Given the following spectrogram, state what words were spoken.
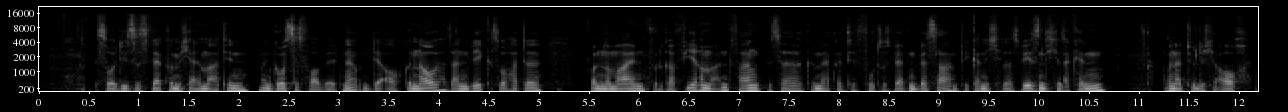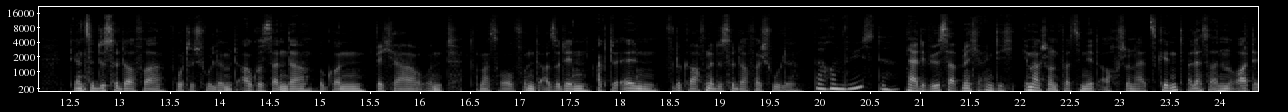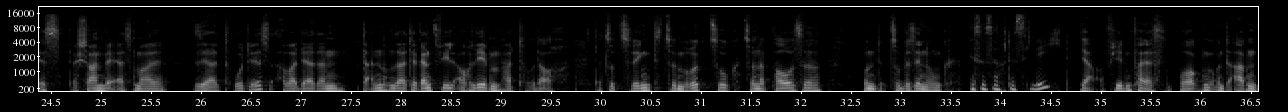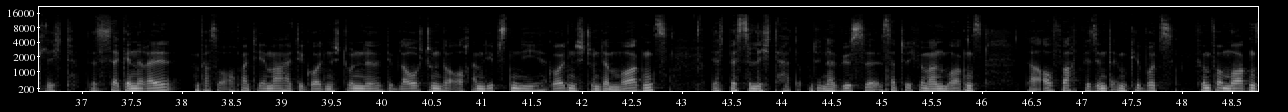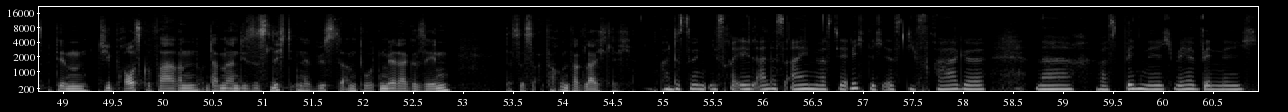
ist so dieses Werk von Michael Martin mein größtes Vorbild, ne? Und der auch genau seinen Weg so hatte, von normalen Fotografieren am Anfang, bis er gemerkt hat, die Fotos werden besser, wie kann ich das Wesentliche erkennen. Aber natürlich auch die ganze Düsseldorfer Fotoschule mit August Sander begonnen, Becher und Thomas Roff und also den aktuellen Fotografen der Düsseldorfer Schule. Warum Wüste? Ja, die Wüste hat mich eigentlich immer schon fasziniert, auch schon als Kind, weil das ein Ort ist, da schauen wir erstmal sehr tot ist, aber der dann auf der anderen Seite ganz viel auch Leben hat oder auch dazu zwingt zum Rückzug, zu einer Pause und zur Besinnung. Ist es auch das Licht? Ja, auf jeden Fall das Morgen- und Abendlicht. Das ist ja generell einfach so auch mein Thema, halt die goldene Stunde, die blaue Stunde, auch am liebsten die goldene Stunde morgens, die das beste Licht hat. Und in der Wüste ist natürlich, wenn man morgens da aufwacht, wir sind im Kibbutz fünf Uhr morgens mit dem Jeep rausgefahren und haben dann dieses Licht in der Wüste am Toten Meer da gesehen. Das ist einfach unvergleichlich. Konntest du in Israel alles ein, was dir wichtig ist? Die Frage nach, was bin ich, wer bin ich?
